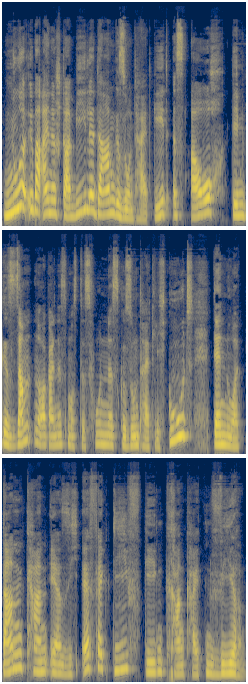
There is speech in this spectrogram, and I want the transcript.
Nur über eine stabile Darmgesundheit geht es auch dem gesamten Organismus des Hundes gesundheitlich gut, denn nur dann kann er sich effektiv gegen Krankheiten wehren.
